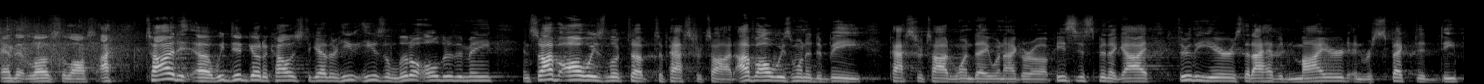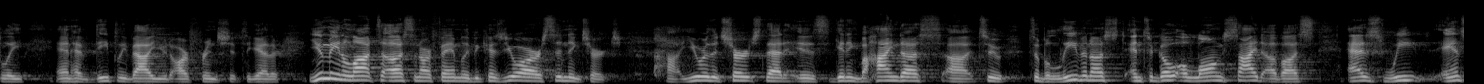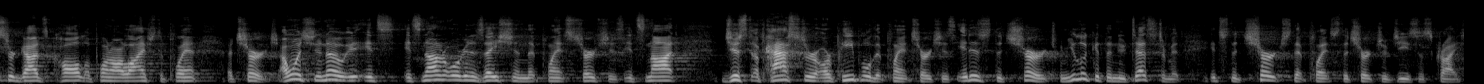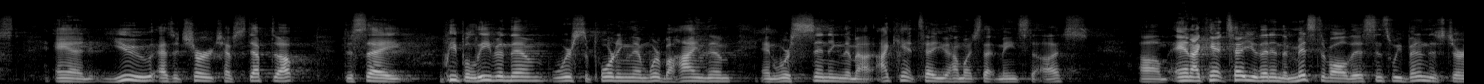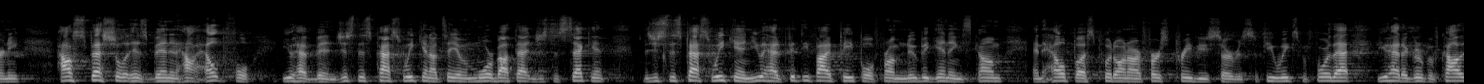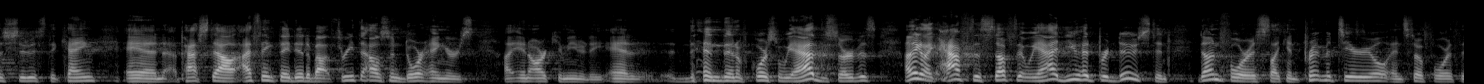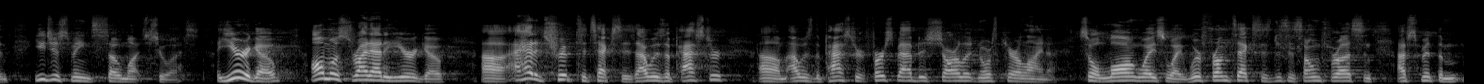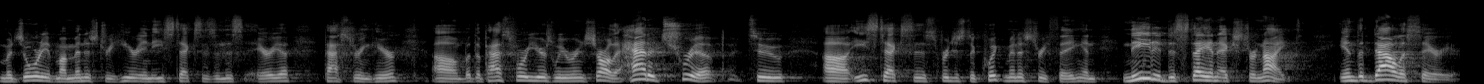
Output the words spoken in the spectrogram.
and that loves the lost. I, Todd, uh, we did go to college together. He, he's a little older than me. And so I've always looked up to Pastor Todd. I've always wanted to be Pastor Todd one day when I grow up. He's just been a guy through the years that I have admired and respected deeply and have deeply valued our friendship together. You mean a lot to us and our family because you are our sending church. Uh, you are the church that is getting behind us uh, to, to believe in us and to go alongside of us as we answer God's call upon our lives to plant a church. I want you to know it's, it's not an organization that plants churches. It's not just a pastor or people that plant churches. It is the church. When you look at the New Testament, it's the church that plants the church of Jesus Christ. And you, as a church, have stepped up to say, we believe in them, we're supporting them, we're behind them, and we're sending them out. I can't tell you how much that means to us. Um, and I can't tell you that in the midst of all this, since we've been in this journey, how special it has been and how helpful you have been. Just this past weekend, I'll tell you more about that in just a second. Just this past weekend, you had 55 people from New Beginnings come and help us put on our first preview service. A few weeks before that, you had a group of college students that came and passed out. I think they did about 3,000 door hangers uh, in our community. And, and then, of course, when we had the service, I think like half the stuff that we had, you had produced and done for us, like in print material and so forth. And you just mean so much to us. A year ago, almost right at a year ago, uh, I had a trip to Texas. I was a pastor. Um, I was the pastor at First Baptist Charlotte, North Carolina. So a long ways away. We're from Texas. This is home for us, and I've spent the majority of my ministry here in East Texas in this area, pastoring here. Um, but the past four years we were in Charlotte. Had a trip to uh, East Texas for just a quick ministry thing, and needed to stay an extra night in the Dallas area.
